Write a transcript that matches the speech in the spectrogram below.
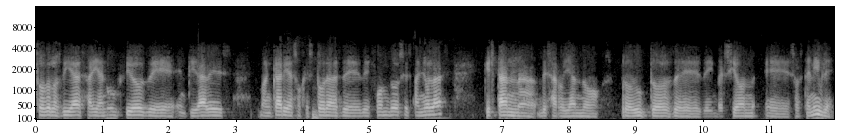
todos los días hay anuncios de entidades bancarias o gestoras de, fondos españolas que están desarrollando productos de, inversión eh, sostenible.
